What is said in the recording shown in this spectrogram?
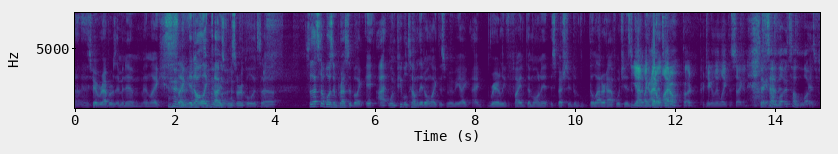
uh, his favorite rapper was Eminem and like it's like it all like ties full circle it's uh so that stuff was impressive, but like it, I, when people tell me they don't like this movie, I, I rarely fight them on it, especially the the latter half, which is Yeah, kind of like I don't, I don't particularly like the second half. Second It's a, half, lo- it's a lot. It's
